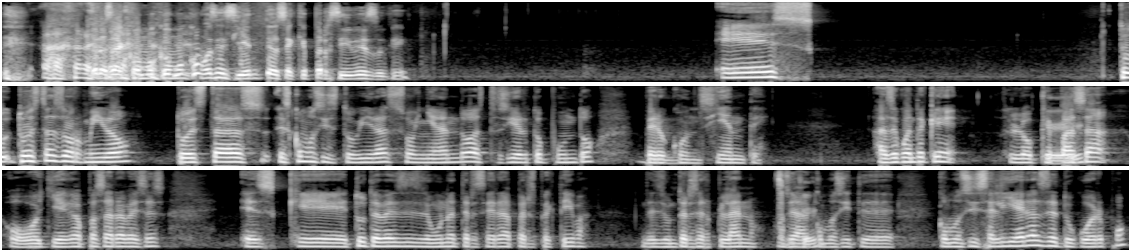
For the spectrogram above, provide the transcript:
Pero, o sea, ¿cómo, cómo, ¿cómo se siente? O sea, ¿qué percibes o qué? es. Tú, tú estás dormido, tú estás. Es como si estuvieras soñando hasta cierto punto, pero consciente. Haz de cuenta que lo que pasa, o llega a pasar a veces, es que tú te ves desde una tercera perspectiva, desde un tercer plano. O sea, como si te. como si salieras de tu cuerpo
